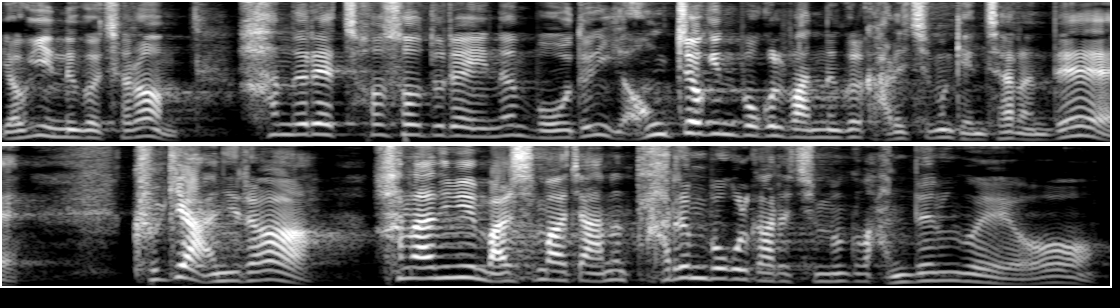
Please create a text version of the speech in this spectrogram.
여기 있는 것처럼 하늘의 처소들에 있는 모든 영적인 복을 받는 걸 가르치면 괜찮은데 그게 아니라 하나님이 말씀하지 않은 다른 복을 가르치면 그건 안 되는 거예요.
